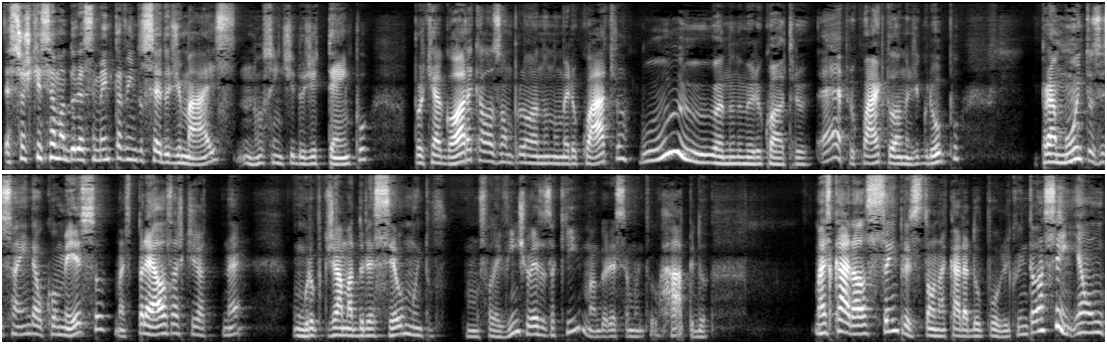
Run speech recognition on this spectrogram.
Eu acho que esse amadurecimento tá vindo cedo demais, no sentido de tempo, porque agora que elas vão pro ano número 4, uh, ano número 4, é, pro quarto ano de grupo, para muitos isso ainda é o começo, mas para elas acho que já, né, um grupo que já amadureceu muito, como eu falei 20 vezes aqui, amadureceu muito rápido. Mas, cara, elas sempre estão na cara do público. Então, assim, é um,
